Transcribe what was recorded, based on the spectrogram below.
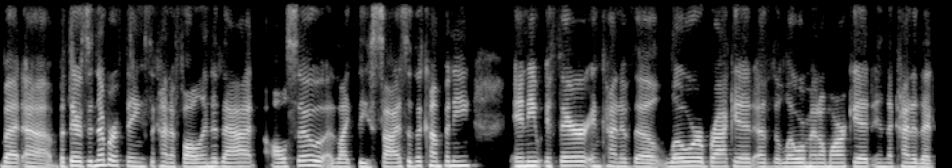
but uh, but there's a number of things that kind of fall into that also like the size of the company any if they're in kind of the lower bracket of the lower middle market in the kind of the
